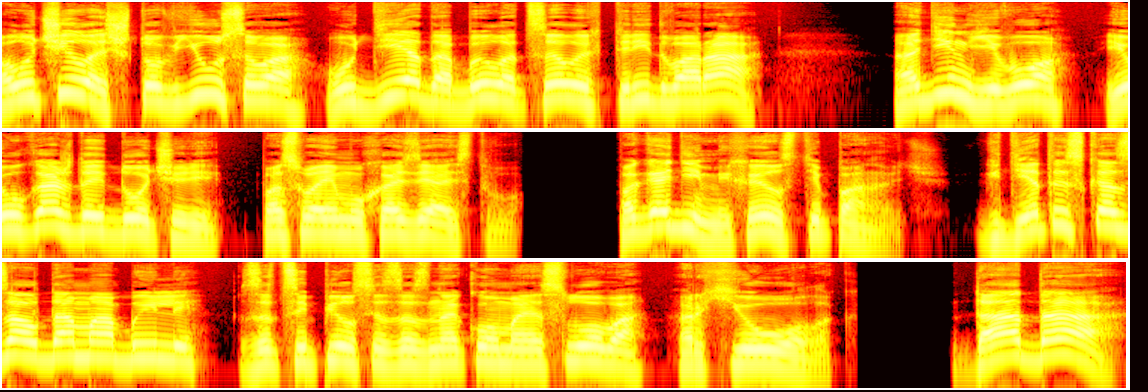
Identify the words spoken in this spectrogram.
Получилось, что в Юсово у деда было целых три двора. Один его и у каждой дочери по своему хозяйству. Погоди, Михаил Степанович, где ты сказал дома были? Зацепился за знакомое слово археолог. Да-да,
